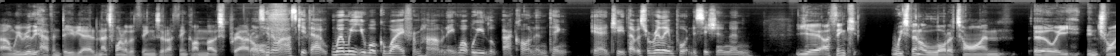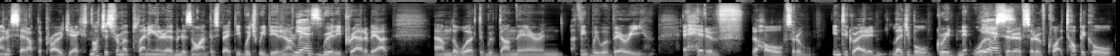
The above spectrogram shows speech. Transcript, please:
um, we really haven't deviated. And that's one of the things that I think I'm most proud of. I was going to ask you that. When will you walk away from Harmony? What will you look back on and think, yeah, gee, that was a really important decision? And yeah, I think we spent a lot of time early in trying to set up the project, not just from a planning and urban design perspective, which we did, and I'm yes. really, really proud about um, the work that we've done there. And I think we were very ahead of the whole sort of integrated, legible grid networks yes. that are sort of quite topical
